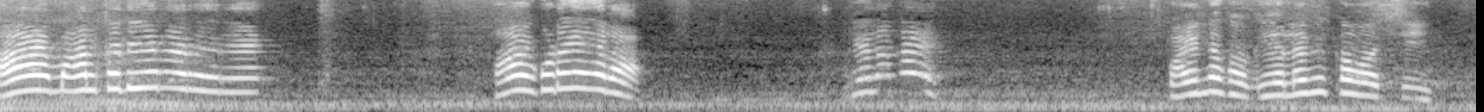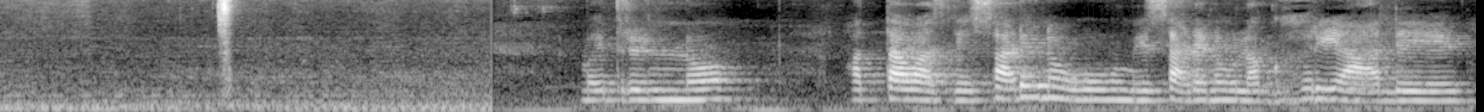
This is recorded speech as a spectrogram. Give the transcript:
हाय माल कधी येणार आहे रे? हाय कुठे गेला? गेला काय? पाहिलं का? गेला बी कवाची? मैत्रिणींनो आत्ता वाजले साडेनऊ. मी साडेनऊला घरी आले.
